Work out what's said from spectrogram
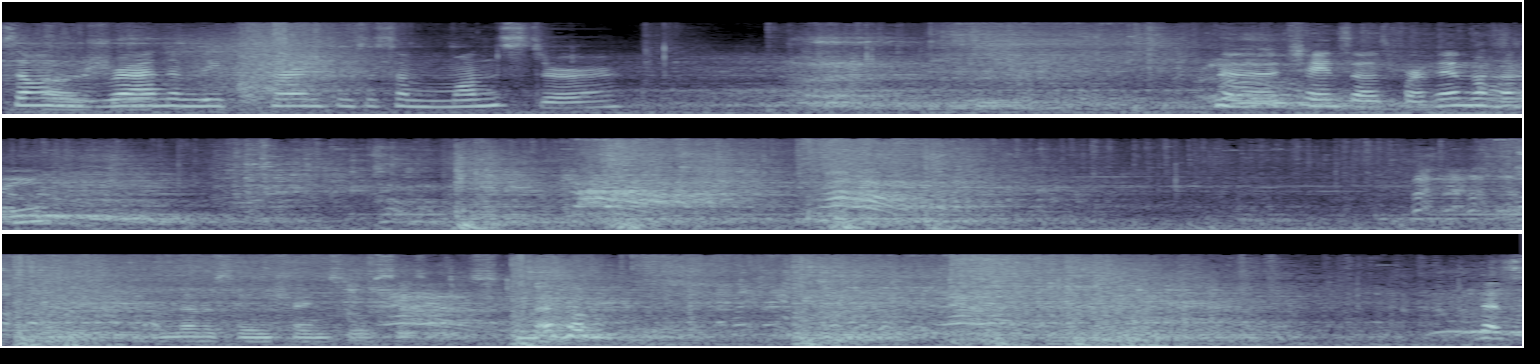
Someone Oh, randomly turns into some monster. Chainsaws for him, honey. I've never seen chainsaw scissors. No. That's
